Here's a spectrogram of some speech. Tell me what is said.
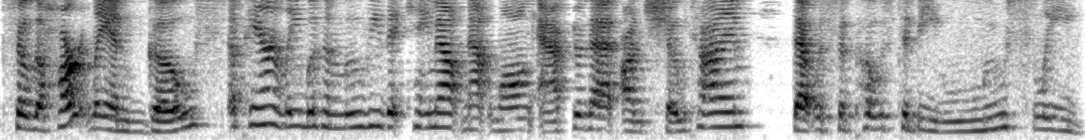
so the Heartland Ghost apparently was a movie that came out not long after that on Showtime that was supposed to be loosely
